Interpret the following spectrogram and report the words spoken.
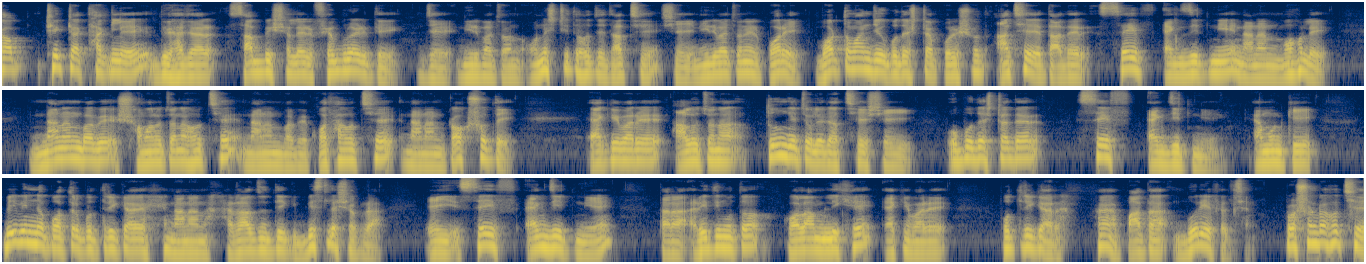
সব ঠিকঠাক থাকলে দুই হাজার ছাব্বিশ সালের ফেব্রুয়ারিতে যে নির্বাচন অনুষ্ঠিত হতে যাচ্ছে, সেই নির্বাচনের পরে বর্তমান যে উপদেষ্টা পরিষদ আছে, তাদের সেফ এক্সিট নিয়ে নানান মহলে নানানভাবে সমালোচনা হচ্ছে, নানানভাবে কথা হচ্ছে, নানান টকশোতে একেবারে আলোচনা তুঙ্গে চলে যাচ্ছে সেই উপদেষ্টাদের সেফ এক্সিট নিয়ে। এমনকি বিভিন্ন পত্রপত্রিকায় নানান রাজনৈতিক বিশ্লেষকরা এই সেফ এক্সিট নিয়ে তারা রীতিমতো কলাম লিখে একেবারে পত্রিকার হ্যাঁ পাতা বরিয়ে ফেলছেন। প্রশ্নটা হচ্ছে,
